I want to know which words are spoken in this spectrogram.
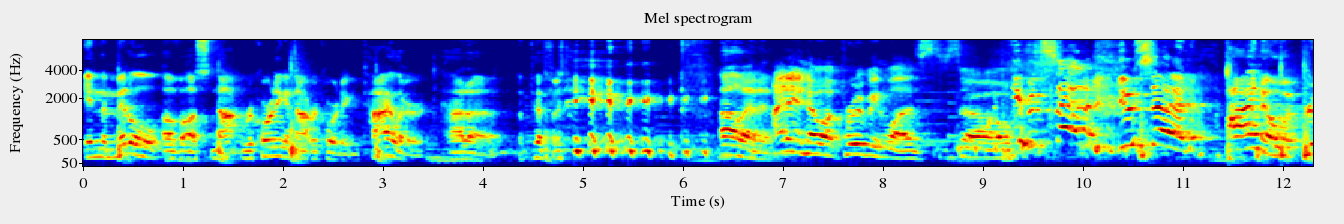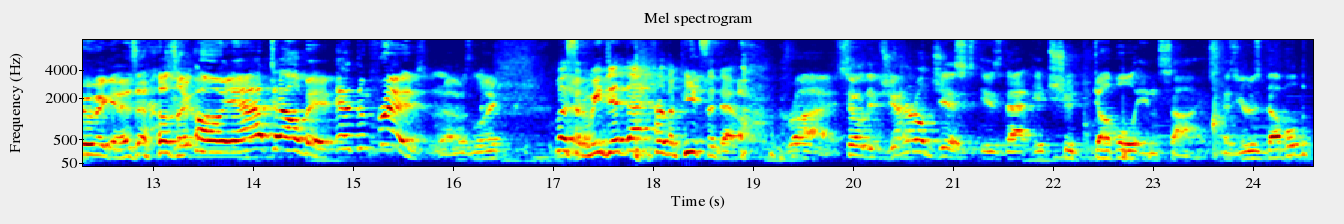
In the middle of us not recording and not recording, Tyler had a epiphany. I'll him. I didn't know what proving was, so You said, you said, I know what proving is. And I was like, oh yeah, tell me, in the fridge. And I was like, listen, we did that for the pizza dough. right. So the general gist is that it should double in size. Has yours doubled?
